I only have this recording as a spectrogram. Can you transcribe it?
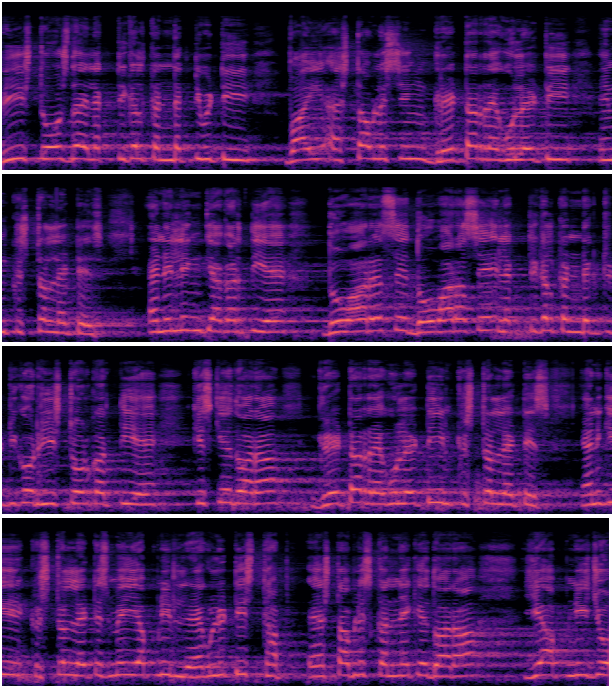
restores the electrical conductivity by establishing greater regularity in crystal lattice annealing क्या करती है? दोबारा से दोबारा से इलेक्ट्रिक इलेक्ट्रिकल कंडक्टिविटी को रिस्टोर करती है। किसके द्वारा? Greater regularity in crystal lattice यानी कि क्रिस्टल लेटिस में ये अपनी रेगुलेटी एस्टाब्लिश करने के द्वारा ये अपनी जो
